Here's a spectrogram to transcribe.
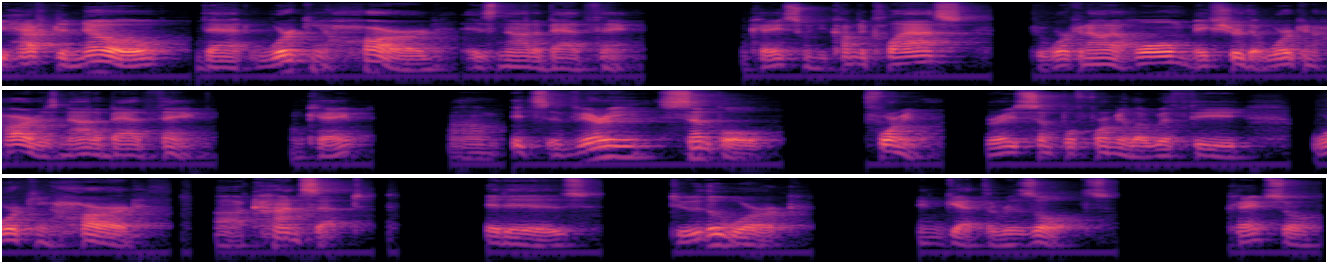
you have to know that working hard is not a bad thing. Okay, so when you come to class, if you're working out at home, make sure that working hard is not a bad thing. Okay, um, it's a very simple formula, very simple formula with the working hard uh, concept. It is do the work and get the results. Okay, so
